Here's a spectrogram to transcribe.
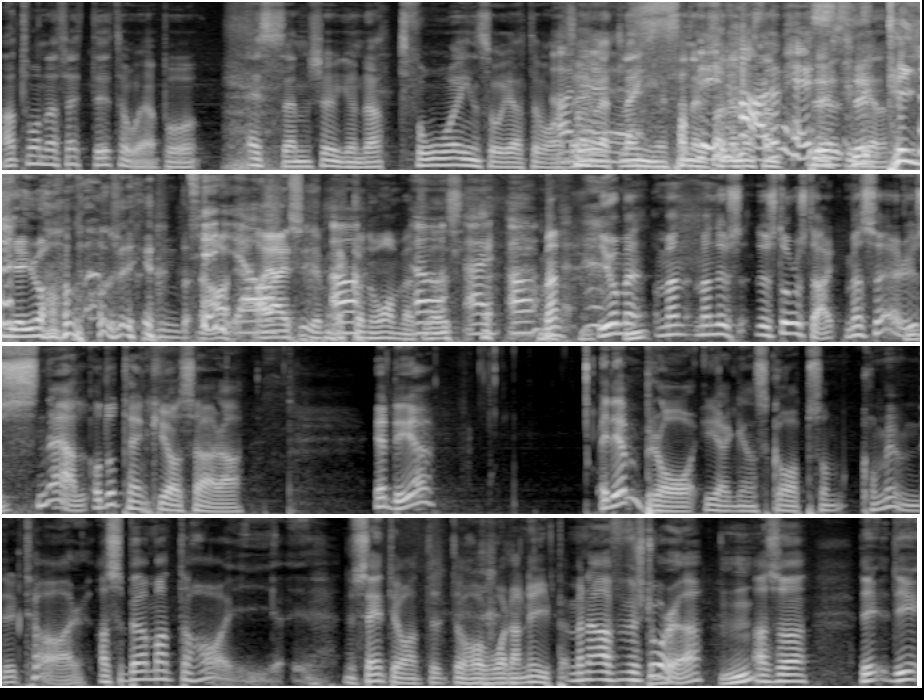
Ja, 230 tror jag på SM 2002 insåg jag att det var. Ja, det är rätt länge sedan nu. det är så en halv häst. Det, är. 10 Johanna Lind. Ja, Tio, ja. ja, jag är Ja. ekonom. vet du. Ja, nej, ja. Men, jo, men, men, men du, du är stor och stark. Men så är du ju snäll. Och då tänker jag så här. Är det, är det en bra egenskap som kommundirektör? Alltså behöver man inte ha... Nu säger inte jag att du har hårda nyper. Men alltså, förstår du? Mm. Alltså, det, det,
